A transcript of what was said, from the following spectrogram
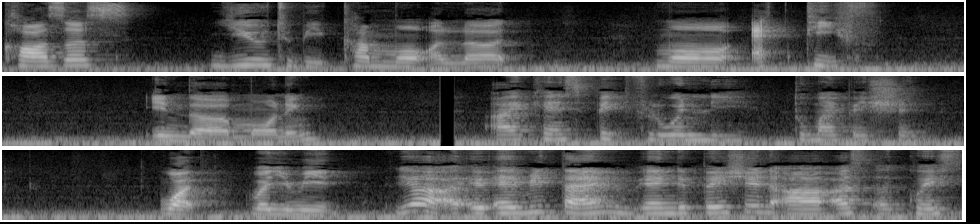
causes you to become more alert, more active in the morning? I can speak fluently to my patient. What what you mean? Yeah, e- every time when the patient uh, ask a quest,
